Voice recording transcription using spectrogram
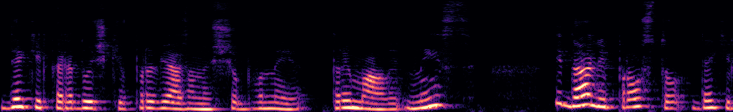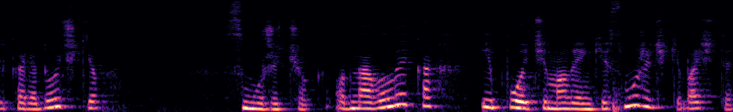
Декілька рядочків прив'язано, щоб вони тримали низ. І далі просто декілька рядочків смужечок. Одна велика, і потім маленькі смужечки, бачите,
